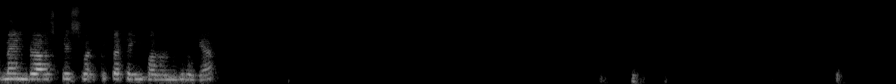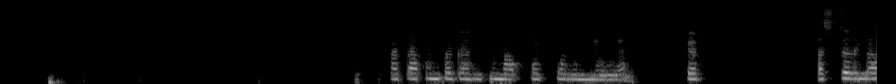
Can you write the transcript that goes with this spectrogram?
main blouse piece वरती कटिंग करून घेऊया. आता आपण कटोरीचं माप करून घेऊया. तर अस्तरला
